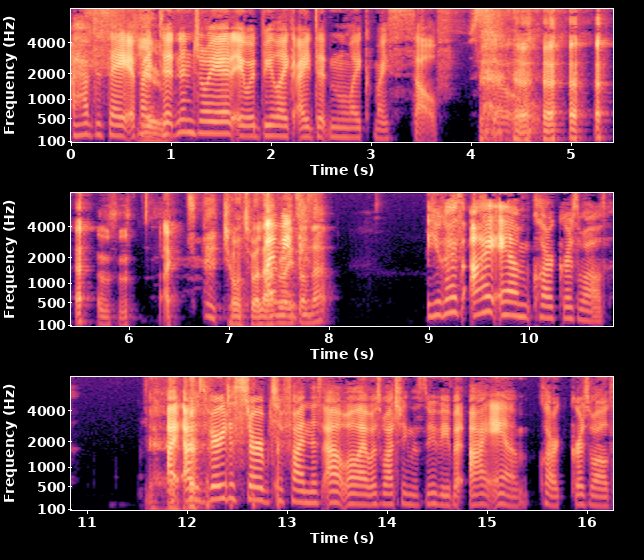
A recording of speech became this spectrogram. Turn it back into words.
I have to say, if I didn't enjoy it, it would be like I didn't like myself. So, right. Do you want to elaborate on that? you guys, I am Clark Griswold. I, I was very disturbed to find this out while I was watching this movie, but I am Clark Griswold.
